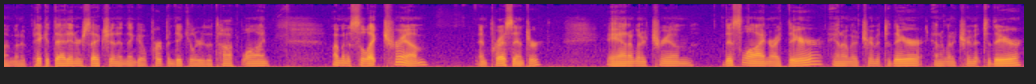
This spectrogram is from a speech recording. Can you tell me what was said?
I'm going to pick at that intersection and then go perpendicular to the top line. I'm going to select trim and press enter. And I'm going to trim this line right there. And I'm going to trim it to there. And I'm going to trim it to there.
